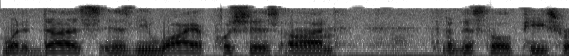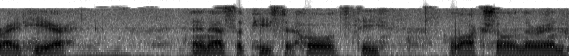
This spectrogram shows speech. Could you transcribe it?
What it does is the wire pushes on this little piece right here and that's the piece that holds the lock cylinder in.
